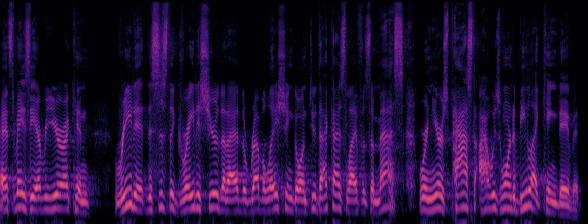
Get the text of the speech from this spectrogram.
And it's amazing. Every year I can read it. This is the greatest year that I had the revelation going, dude, that guy's life was a mess. Where in years past, I always wanted to be like King David.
